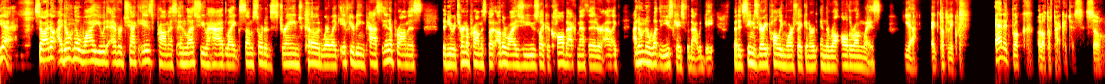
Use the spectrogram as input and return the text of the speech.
Yeah. So I don't I don't know why you would ever check is promise unless you had like some sort of strange code where like if you're being passed in a promise, then you return a promise, but otherwise you use like a callback method or I like I don't know what the use case for that would be, but it seems very polymorphic and in the wrong, all the wrong ways. Yeah, I totally agree. And it broke a lot of packages, so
